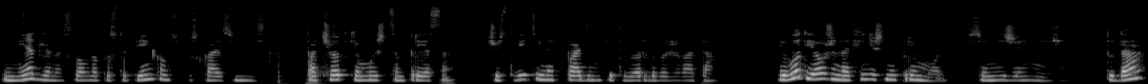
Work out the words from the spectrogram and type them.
и медленно, словно по ступенькам, спускаюсь вниз, по четким мышцам пресса, чувствительной впадинке твердого живота. И вот я уже на финишной прямой, все ниже и ниже. Туда,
